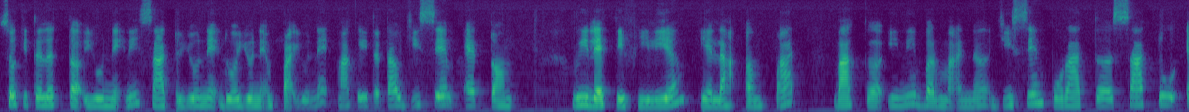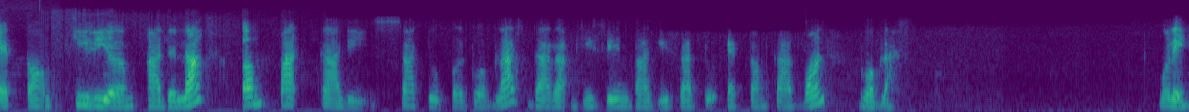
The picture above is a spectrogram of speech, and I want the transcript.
So, kita letak unit ni. Satu unit, dua unit, empat unit. Maka kita tahu jisim atom relatif helium ialah empat maka ini bermakna jisim purata satu atom helium adalah empat kali satu per dua belas darab jisim bagi satu atom karbon dua belas. Boleh?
